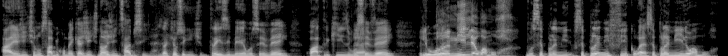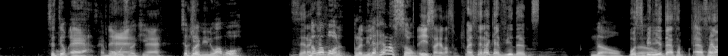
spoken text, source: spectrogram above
Aí a gente não sabe como é que a gente... Não, a gente sabe sim. Daqui é o seguinte, três e meia você vem, quatro e quinze você vem... Ele e o, planilha o amor. você, plani, você planifica... É, você planilha o amor. Você tem... É, é bom É, isso aqui. é. Você planilha o amor. Será não que a- amor, planilha a relação. Isso, a relação. tipo. Mas será que a vida Não. possibilita essa, essa Não,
